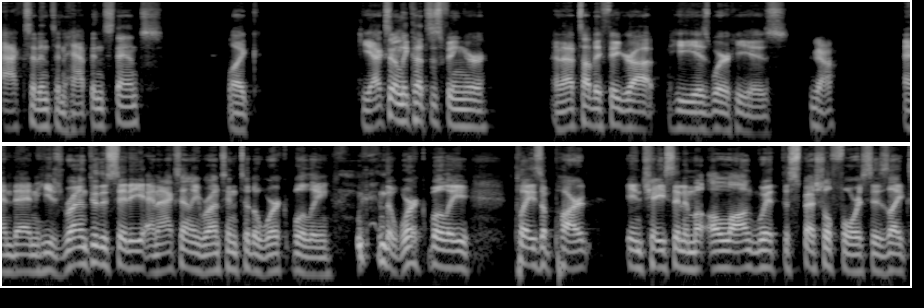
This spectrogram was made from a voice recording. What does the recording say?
accidents and happenstance. Like he accidentally cuts his finger, and that's how they figure out he is where he is. Yeah. And then he's running through the city and accidentally runs into the work bully. and the work bully plays a part in chasing him along with the special forces. Like,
